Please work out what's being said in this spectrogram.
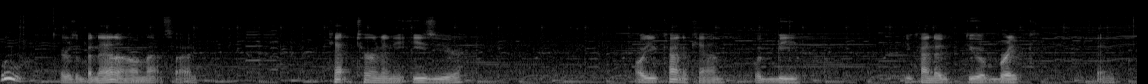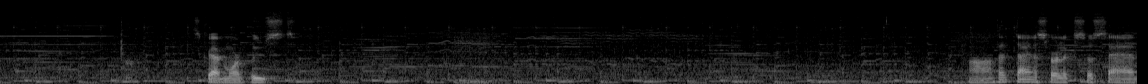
Woo! There's a banana on that side. Can't turn any easier. Oh, you kind of can with B. You kind of do a break thing. Let's grab more boost. Aw, that dinosaur looks so sad.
